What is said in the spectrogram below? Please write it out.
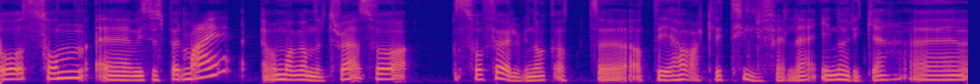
Og sånn, eh, hvis du spør meg, og mange andre tror jeg, så så føler vi nok at, eh, at det har vært litt tilfelle i Norge. Eh,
